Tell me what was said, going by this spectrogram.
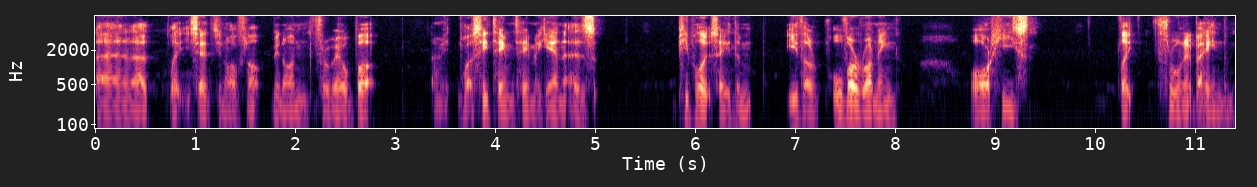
and uh, like you said, you know, I've not been on for a while, but I mean, what I see time and time again is people outside them either overrunning or he's like throwing it behind them.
